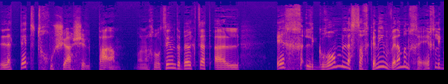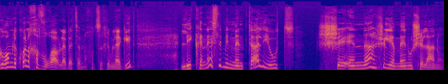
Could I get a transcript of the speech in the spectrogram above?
לתת תחושה של פעם. אנחנו רוצים לדבר קצת על איך לגרום לשחקנים ולמנחה, איך לגרום לכל החבורה אולי בעצם אנחנו צריכים להגיד, להיכנס למין מנטליות שאינה של ימינו שלנו.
